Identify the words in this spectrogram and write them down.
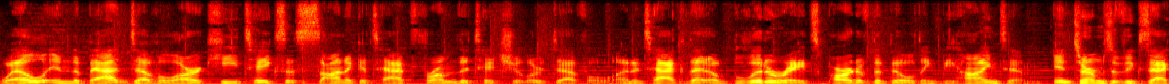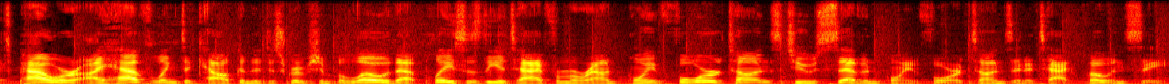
Well, in the Bat Devil arc, he takes a sonic attack from the titular devil, an attack that obliterates part of the building behind him. In terms of exact power, I have linked a calc in the description below that places the attack from around 0.4 tons to 7.4 tons in attack potency.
